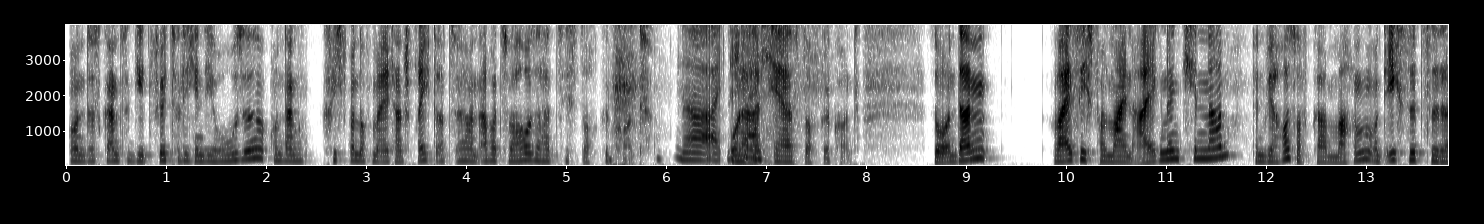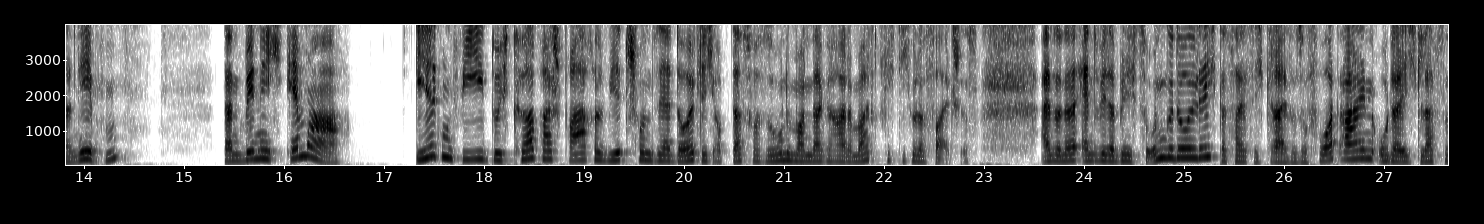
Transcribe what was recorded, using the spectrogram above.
und das Ganze geht fürchterlich in die Hose und dann kriegt man noch mal Elternsprechtag zu hören, aber zu Hause hat sie es doch gekonnt. Ja, eigentlich Oder nicht. hat er es doch gekonnt. So, und dann weiß ich von meinen eigenen Kindern, wenn wir Hausaufgaben machen und ich sitze daneben, dann bin ich immer irgendwie durch Körpersprache wird schon sehr deutlich, ob das, was Sohnemann da gerade macht, richtig oder falsch ist. Also ne, entweder bin ich zu ungeduldig, das heißt, ich greife sofort ein, oder ich lasse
